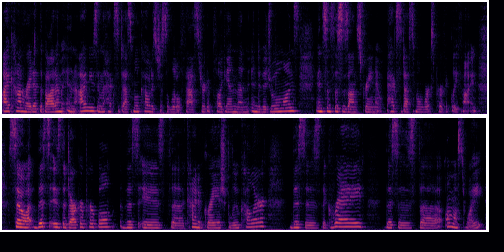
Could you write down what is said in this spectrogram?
icon right at the bottom and I'm using the hexadecimal code. It's just a little faster to plug in than individual ones. And since this is on screen, it, hexadecimal works perfectly fine. So this is the darker purple. This is the kind of grayish blue color. This is the gray. This is the almost white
